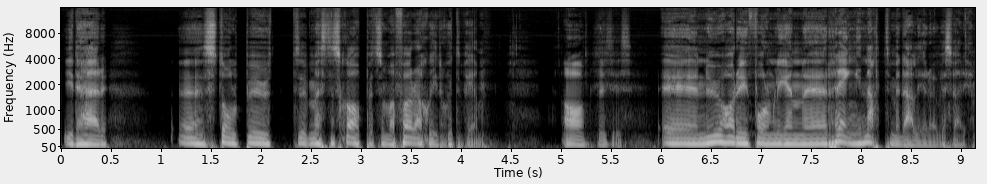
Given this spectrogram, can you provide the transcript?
I det här eh, stolpe ut-mästerskapet som var förra skidskytte-VM. Ja, precis. Nu har det ju formligen regnat medaljer över Sverige.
